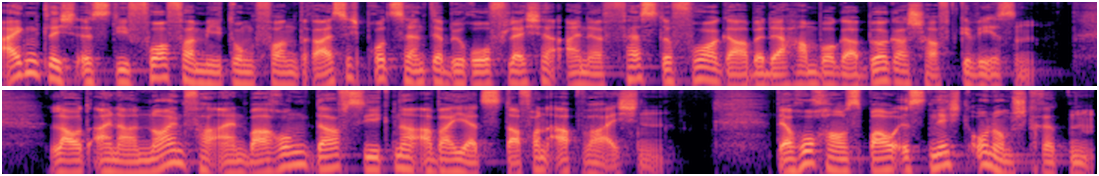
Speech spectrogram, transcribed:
Eigentlich ist die Vorvermietung von 30 Prozent der Bürofläche eine feste Vorgabe der Hamburger Bürgerschaft gewesen. Laut einer neuen Vereinbarung darf Siegner aber jetzt davon abweichen. Der Hochhausbau ist nicht unumstritten.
